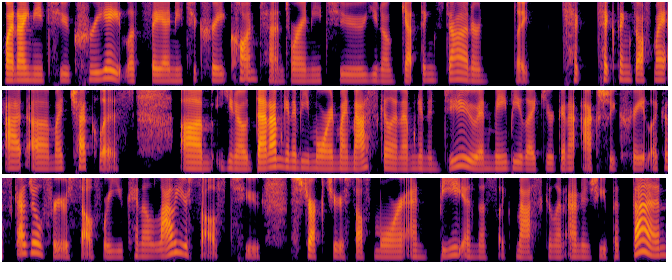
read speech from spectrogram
when I need to create, let's say I need to create content or I need to, you know, get things done or like tick, tick things off my at uh, my checklist um, you know then i'm going to be more in my masculine i'm going to do and maybe like you're going to actually create like a schedule for yourself where you can allow yourself to structure yourself more and be in this like masculine energy but then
